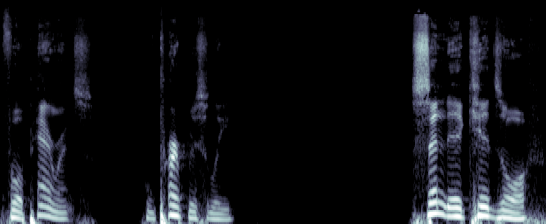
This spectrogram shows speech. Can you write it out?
for parents who purposely send their kids off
